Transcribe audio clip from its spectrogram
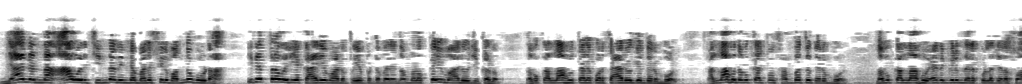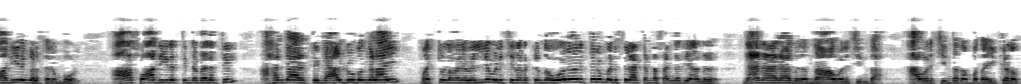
ഞാൻ എന്ന ആ ഒരു ചിന്ത നിന്റെ മനസ്സിൽ വന്നുകൂടാ? ഇതെത്ര വലിയ കാര്യമാണ് പ്രിയപ്പെട്ടവരെ നമ്മളൊക്കെയും ആലോചിക്കണം. നമുക്ക് അള്ളാഹു തല കുറച്ച് ആരോഗ്യം തരുമ്പോൾ അള്ളാഹു നമുക്ക് അല്പം സമ്പത്ത് തരുമ്പോൾ നമുക്ക് അള്ളാഹു ഏതെങ്കിലും നിരക്കുള്ള ചില സ്വാധീനങ്ങൾ തരുമ്പോൾ ആ സ്വാധീനത്തിന്റെ ബലത്തിൽ അഹങ്കാരത്തിന്റെ ആൾരൂപങ്ങളായി മറ്റുള്ളവരെ വെല്ലുവിളിച്ച് നടക്കുന്ന ഓരോരുത്തരും മനസ്സിലാക്കേണ്ട സംഗതിയാണ് ഞാൻ ആരാണ് എന്ന ആ ഒരു ചിന്ത. ആ ഒരു ചിന്ത നമ്മ നയിക്കണം.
